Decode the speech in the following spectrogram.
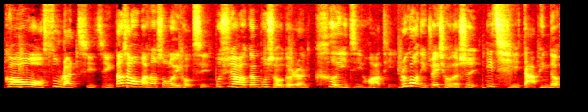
高哦，肃然起敬。当下我马上松了一口气，不需要跟不熟的人刻意挤话题。如果你追求的是一起打拼的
